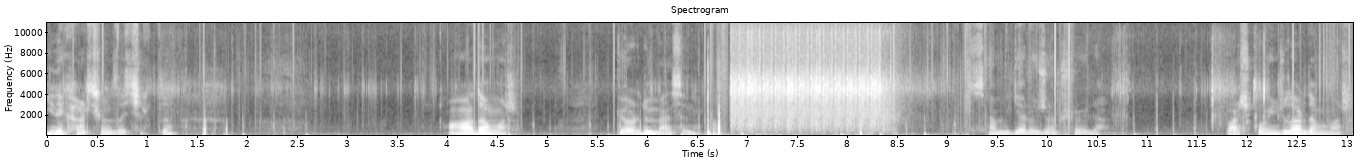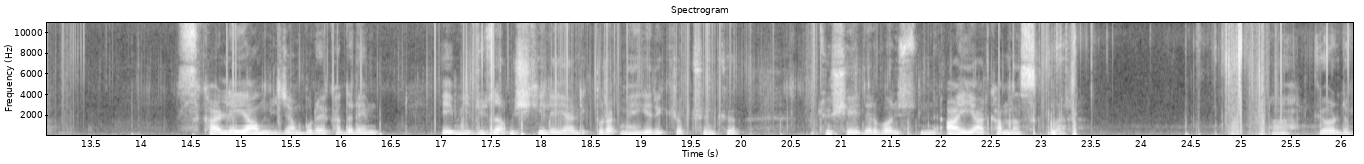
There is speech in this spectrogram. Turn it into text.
yine karşımıza çıktı. Aha adam var. Gördüm ben seni. Sen bir gel hocam şöyle. Başka oyuncular da mı var? Scarlet'i almayacağım. Buraya kadar M M762 ile geldik. Bırakmaya gerek yok çünkü bütün şeyleri var üstünde. Ay arkamdan sıktılar. Ha gördüm.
